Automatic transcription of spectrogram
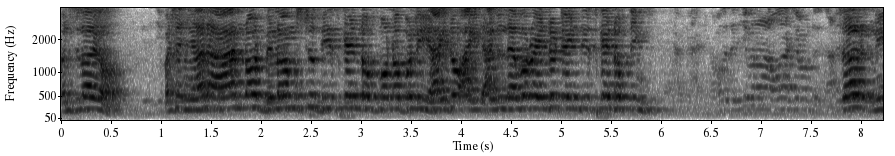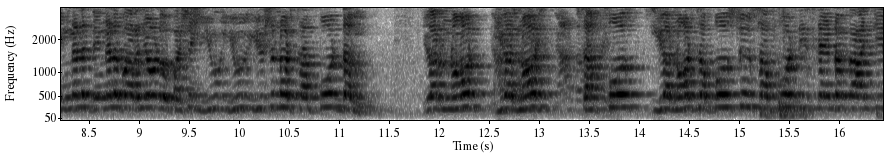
മനസ്സിലായോ? പക്ഷെ ഞാൻ I am not belongs to these kind of monopoly I do I I never entertain these kind of things sir നിങ്ങൾ നിങ്ങൾ പറഞ്ഞോളൂ. പക്ഷെ you you you should not support them you are not you are not suppose you are not suppose to support these kind of anti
